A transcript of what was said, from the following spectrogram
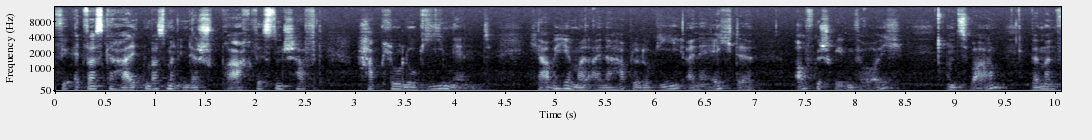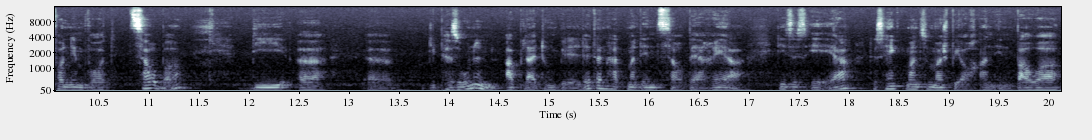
für etwas gehalten, was man in der Sprachwissenschaft Haplologie nennt. Ich habe hier mal eine Haplologie, eine echte, aufgeschrieben für euch. Und zwar, wenn man von dem Wort Zauber die, äh, äh, die Personenableitung bildet, dann hat man den Zauberer. Dieses ER, das hängt man zum Beispiel auch an in Bauer,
